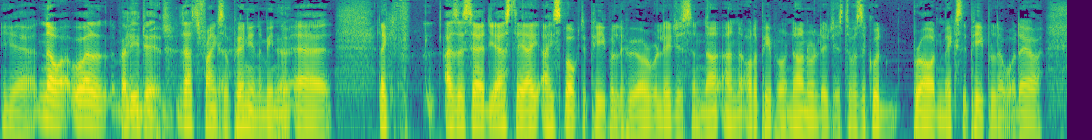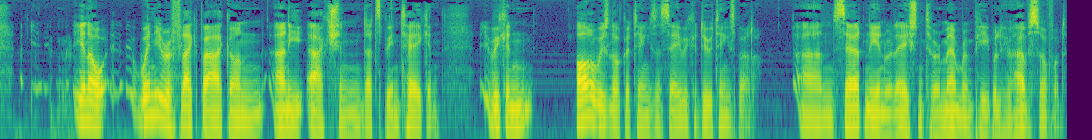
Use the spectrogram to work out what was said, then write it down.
Yeah, no, well, Well, he did. That's Frank's opinion. I mean, uh, like as I said yesterday, I, I spoke to people who are religious and, not, and other people who are non-religious. There was a good broad mix of people that were there. You know, when you reflect back on any action that's been taken, we can always look at things and say we could do things better. And certainly in relation to remembering people who have suffered,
